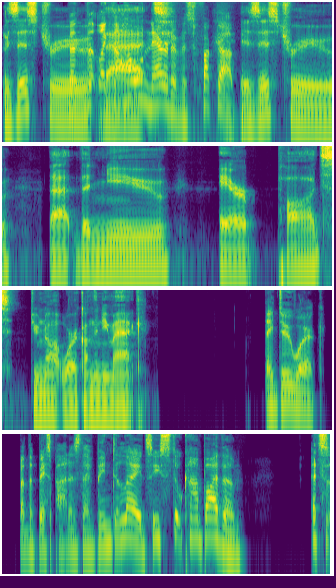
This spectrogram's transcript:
Is this true? The, the, like the whole narrative is fucked up. Is this true that the new AirPods do not work on the new Mac? They do work, but the best part is they've been delayed, so you still can't buy them. It's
